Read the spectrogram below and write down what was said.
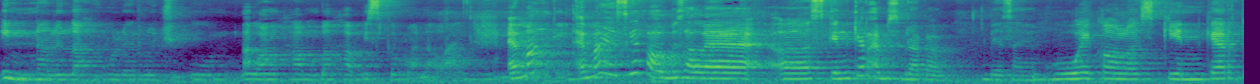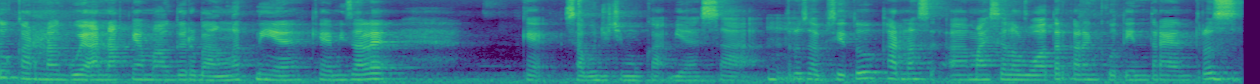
innalillahi wa ilaihi raji'un. Uang hamba habis ke mana lagi? Emang emang Rizky kalau misalnya eh, skincare abis berapa biasanya? Gue kalau skincare tuh karena gue anaknya mager banget nih ya. Kayak misalnya kayak sabun cuci muka biasa terus habis itu karena uh, micellar water karena ngikutin tren terus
